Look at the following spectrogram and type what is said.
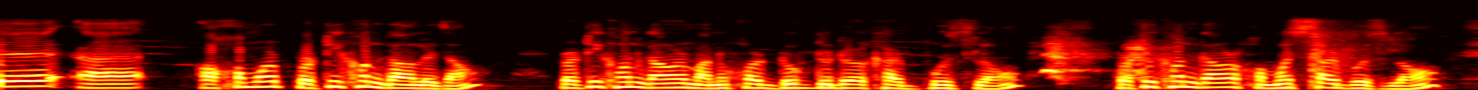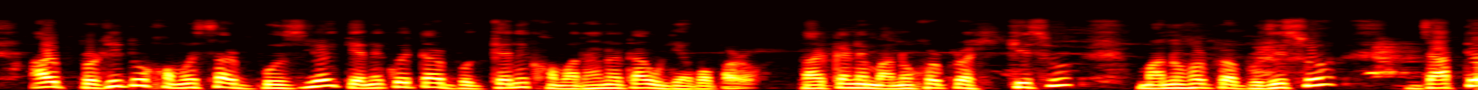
যে অসমৰ প্ৰতিখন গাঁৱলৈ যাওঁ। প্ৰতিখন গাঁৱৰ মানুহৰ দুখ দুৰ্দশাৰ বুজ লওঁ। প্ৰতিখন গাঁৱৰ সমস্যাৰ বুজ লওঁ আৰু প্ৰতিটো সমস্যাৰ বুজ লৈ কেনেকৈ তাৰ বৈজ্ঞানিক সমাধান এটা উলিয়াব পাৰোঁ। তাৰ কাৰণে মানুহৰ পৰা শিকিছোঁ মানুহৰ পৰা বুজিছোঁ যাতে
